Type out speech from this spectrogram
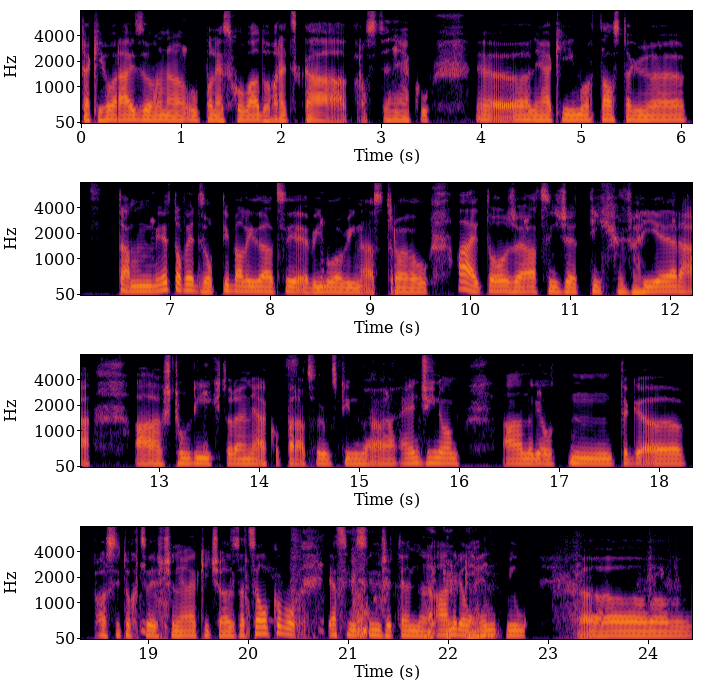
taký Horizon úplne schová do Hrecka a proste nejakú, eh, nejaký Immortals, takže tam je to vec optimalizácie vývojových nástrojov a aj toho, že asi, že tých hier a, a štúdí, ktoré nejako pracujú s tým uh, engineom Unreal, m, tak uh, asi to chce ešte nejaký čas. A celkovo ja si myslím, že ten Unreal Engine uh,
